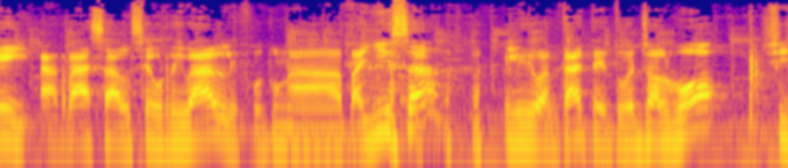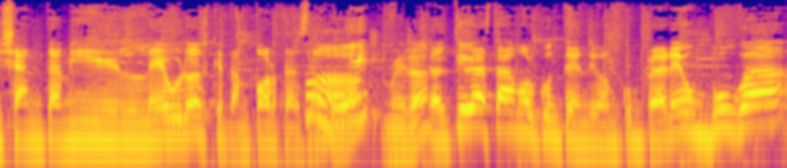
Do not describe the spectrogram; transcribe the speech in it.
ell arrasa el seu rival, li fot una pallissa i li diuen, tate, tu ets el bo, 60.000 euros que t'emportes d'avui. Ah, mira. El tio ja estava molt content. Diu, em compraré un buga,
